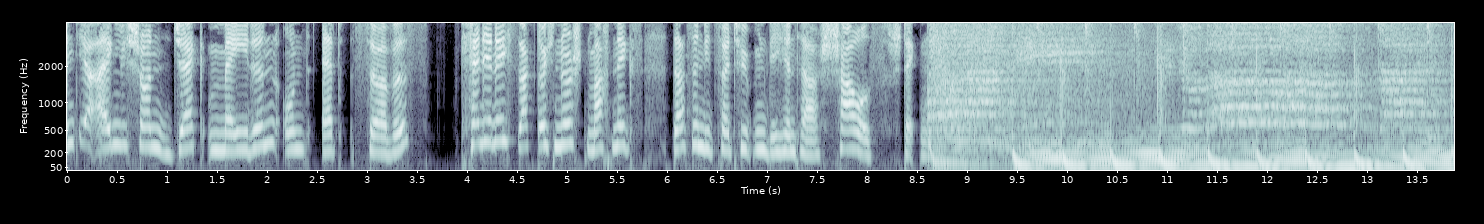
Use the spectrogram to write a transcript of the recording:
Kennt ihr eigentlich schon Jack Maiden und Ed Service? Kennt ihr nicht? Sagt euch nichts, macht nix. Das sind die zwei Typen, die hinter Schaus stecken.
